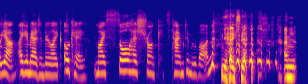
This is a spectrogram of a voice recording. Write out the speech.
yeah, I can imagine they're like, okay, my soul has shrunk. It's time to move on. yeah, exactly. I'm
